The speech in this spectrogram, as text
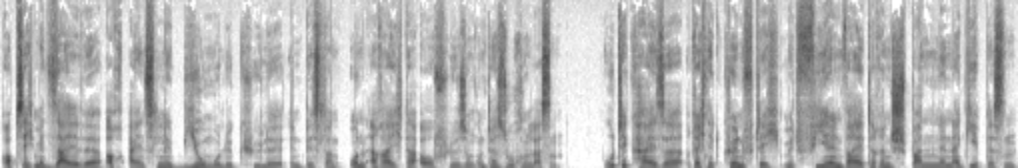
ob sich mit Salve auch einzelne Biomoleküle in bislang unerreichter Auflösung untersuchen lassen. Ute Kaiser rechnet künftig mit vielen weiteren spannenden Ergebnissen,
